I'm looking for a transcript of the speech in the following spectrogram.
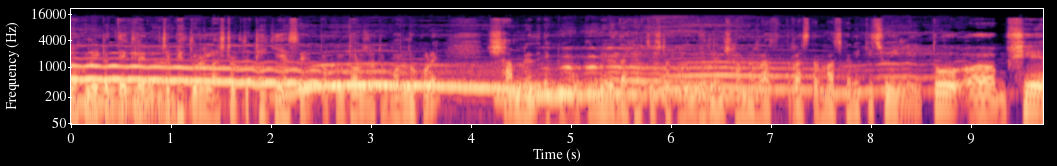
যখন এটা দেখলেন যে ভেতরের লাশটা তো ঠিকই আছে, তখন দরজাটা বন্ধ করে সামনে একটু উঁকি মেরে দেখার চেষ্টা করলেন। দেখলেন সামনে রাস- রাস্তার মাঝখানে কিছুই নেই। তো সে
